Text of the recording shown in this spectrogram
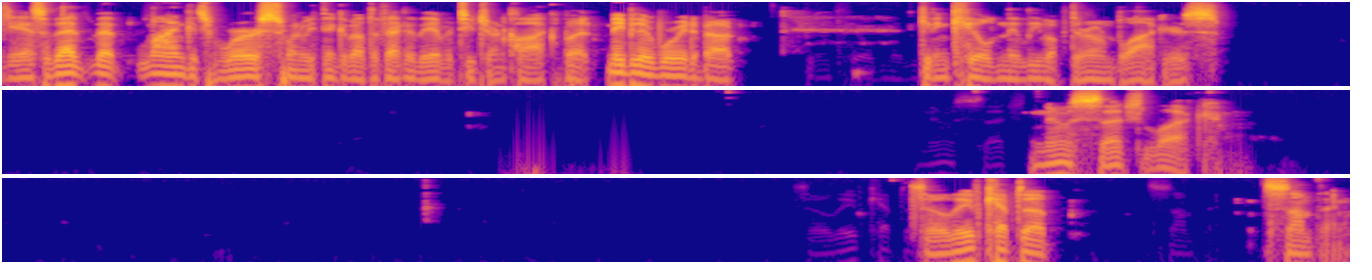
Yeah, so that, that line gets worse when we think about the fact that they have a two-turn clock, but maybe they're worried about getting killed and they leave up their own blockers. No such luck. So they've kept up something.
